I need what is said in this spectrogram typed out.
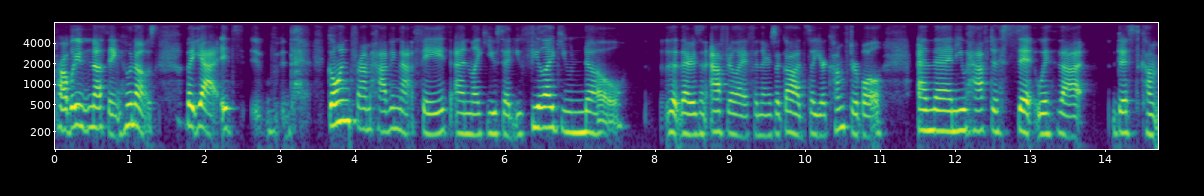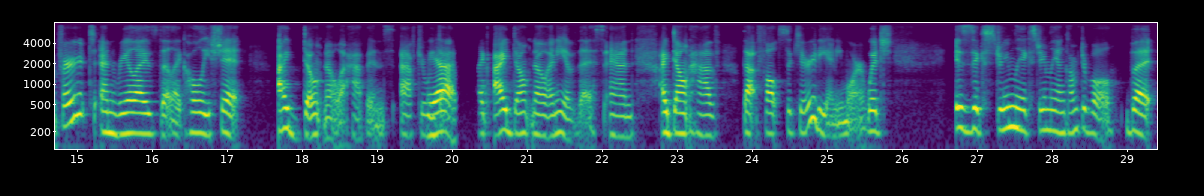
probably nothing who knows but yeah it's going from having that faith and like you said you feel like you know that there's an afterlife and there's a God, so you're comfortable. And then you have to sit with that discomfort and realize that, like, holy shit, I don't know what happens after we yeah. die. like I don't know any of this and I don't have that false security anymore, which is extremely, extremely uncomfortable. But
